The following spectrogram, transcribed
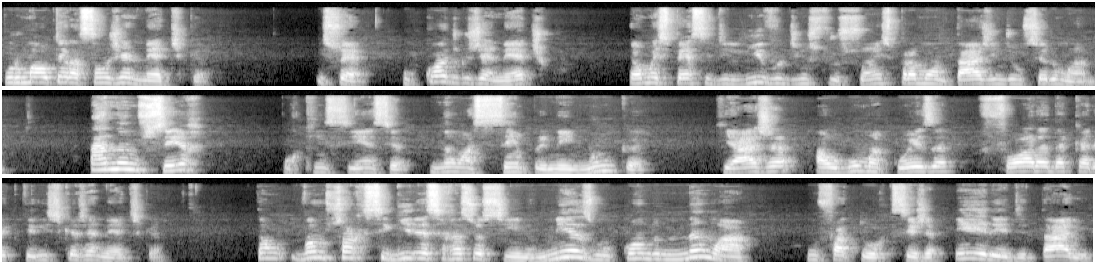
por uma alteração genética. Isso é, o código genético é uma espécie de livro de instruções para a montagem de um ser humano. A não ser, porque em ciência não há sempre nem nunca, que haja alguma coisa fora da característica genética. Então, vamos só seguir esse raciocínio. Mesmo quando não há um fator que seja hereditário,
